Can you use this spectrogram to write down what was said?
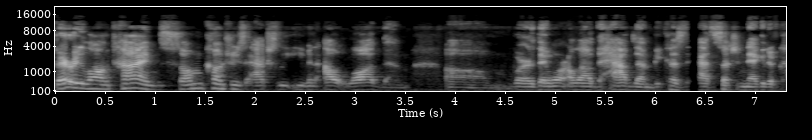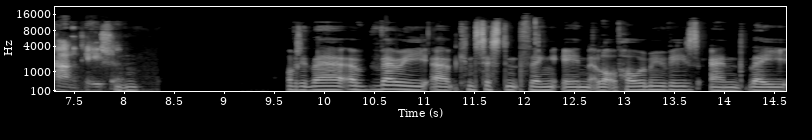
very long time, some countries actually even outlawed them, um, where they weren't allowed to have them because they had such a negative connotation. Mm-hmm. Obviously, they're a very uh, consistent thing in a lot of horror movies, and they,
